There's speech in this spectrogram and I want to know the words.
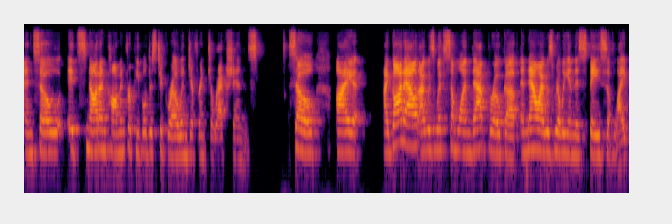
And so it's not uncommon for people just to grow in different directions. So I I got out, I was with someone that broke up and now I was really in this space of like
